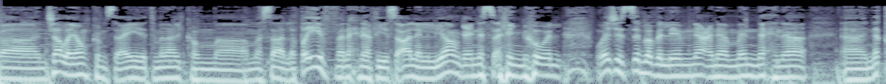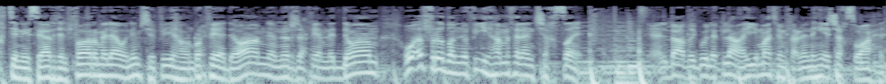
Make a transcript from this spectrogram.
آه إن شاء الله يومكم سعيد. أتمنى لكم آه مساء لطيف فنحن في سؤالنا اليوم قاعدين نسأل نقول وش السبب اللي يمنعنا من نحن آه نقتني سيارة الفورمولا ونمشي فيها ونروح فيها دوامنا ونرجع فيها من الدوام؟ وأفرض إنه فيها مثلا شخصين. البعض يقول لك لا هي ما تنفع لأن هي شخص واحد.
